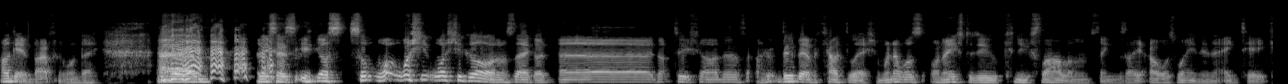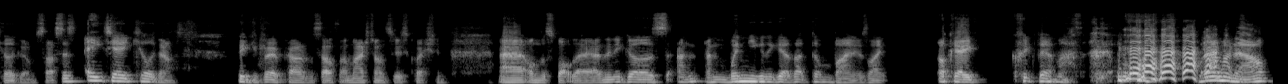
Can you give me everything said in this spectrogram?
I'll get him back for me one day. Um, and he says, he goes, so what, what's your what's your goal? And I was there going, uh, not too sure. I did a bit of a calculation. When I was when I used to do canoe slalom and things, I, I was weighing in at 88 kilograms. So I says 88 kilograms think he's very proud of himself. I managed to answer his question uh, on the spot there. And then he goes, and, and when are you're going to get that done by? And it was like, okay, quick bit of math. Where am I now?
